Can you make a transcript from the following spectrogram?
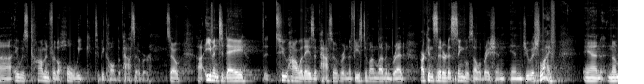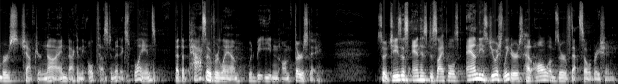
uh, it was common for the whole week to be called the Passover. So uh, even today, the two holidays of Passover and the Feast of Unleavened Bread are considered a single celebration in Jewish life. And Numbers chapter 9, back in the Old Testament, explains that the Passover lamb would be eaten on Thursday. So Jesus and his disciples and these Jewish leaders had all observed that celebration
